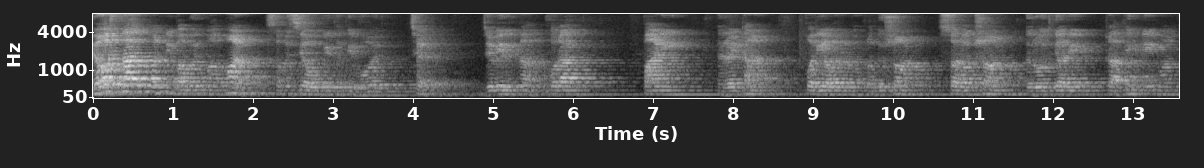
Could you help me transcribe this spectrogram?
વ્યવસ્થાપનની બાબતમાં પણ સમસ્યા ઊભી થતી હોય છે. જેવી રીતના ખોરાક, પાણી, રહેઠાણ, પર્યાવરણનું પ્રદૂષણ, સંરક્ષણ, રોજગારી, ટ્રાફિક નિયમન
